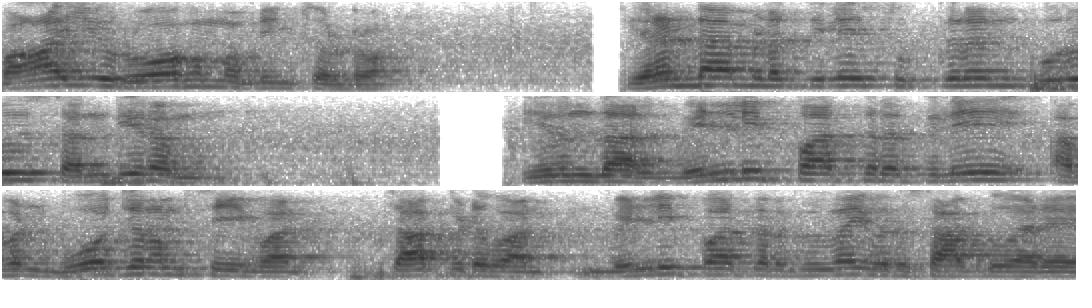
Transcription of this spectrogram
வாயு ரோகம் அப்படின்னு சொல்கிறோம் இரண்டாம் இடத்திலே சுக்கிரன் குரு சந்திரம் இருந்தால் வெள்ளி பாத்திரத்திலே அவன் போஜனம் செய்வான் சாப்பிடுவான். வெள்ளி பாத்திரத்தில் தான் இவர் சாப்பிடுவாரு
